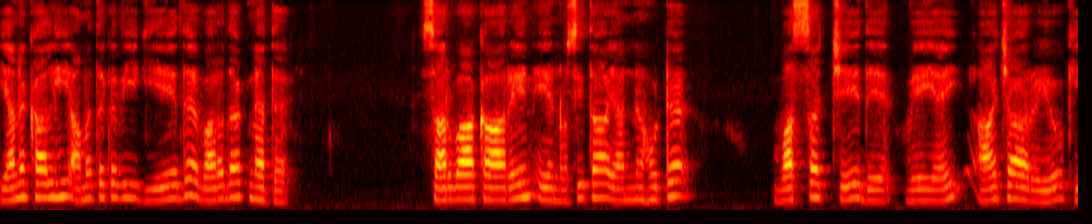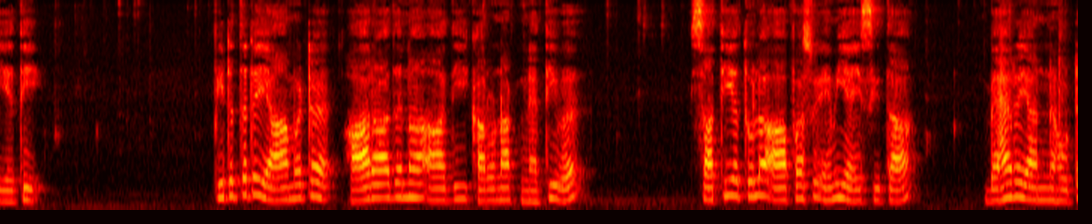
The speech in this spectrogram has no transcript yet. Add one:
යන කල්හි අමතක වී ගියේද වරදක් නැත. සර්වාකාරයෙන් එය නොසිතා යන්නහුට වස්සච්ඡේදය වේයයි ආචාර්යෝ කියති. පිටතට යාමට ආරාධනා ආදී කරුණක් නැතිව සතිය තුල ආපසු එමියයි සිතා බැහැර යන්නහුට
